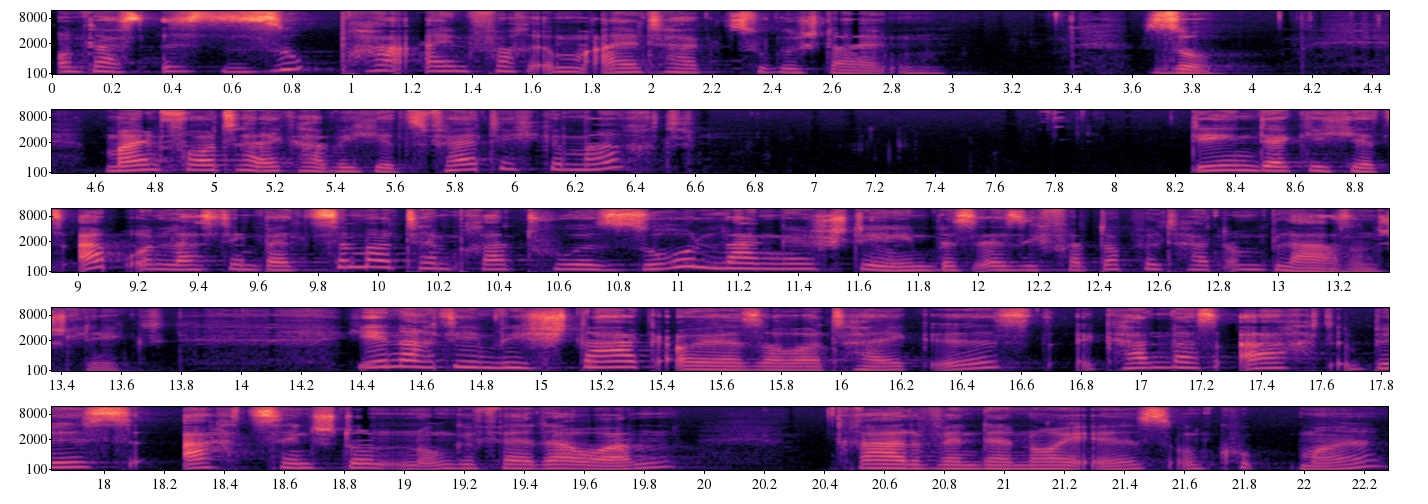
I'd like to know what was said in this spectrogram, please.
und das ist super einfach im Alltag zu gestalten. So, mein Vorteig habe ich jetzt fertig gemacht. Den decke ich jetzt ab und lasse den bei Zimmertemperatur so lange stehen, bis er sich verdoppelt hat und Blasen schlägt. Je nachdem, wie stark euer Sauerteig ist, kann das 8 bis 18 Stunden ungefähr dauern, gerade wenn der neu ist. Und guckt mal,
